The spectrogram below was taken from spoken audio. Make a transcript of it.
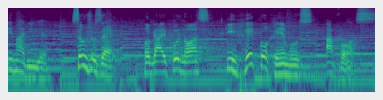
e Maria. São José, rogai por nós que recorremos a vós.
